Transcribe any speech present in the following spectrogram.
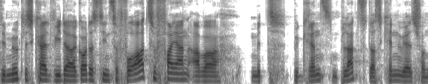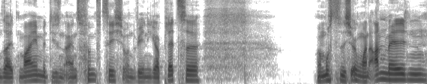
die Möglichkeit, wieder Gottesdienste vor Ort zu feiern, aber mit begrenztem Platz. Das kennen wir jetzt schon seit Mai mit diesen 1,50 und weniger Plätze. Man musste sich irgendwann anmelden.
